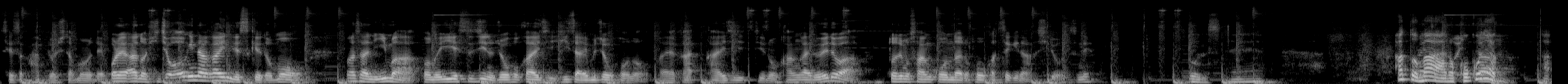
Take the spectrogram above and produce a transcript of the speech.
制作発表したもので、これあの非常に長いんですけども、まさに今、この ESG の情報開示、非財務情報の開示っていうのを考える上では、とても参考になる包括的な資料ですね。そうですね。あと、まあ、あの、ここには、あ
